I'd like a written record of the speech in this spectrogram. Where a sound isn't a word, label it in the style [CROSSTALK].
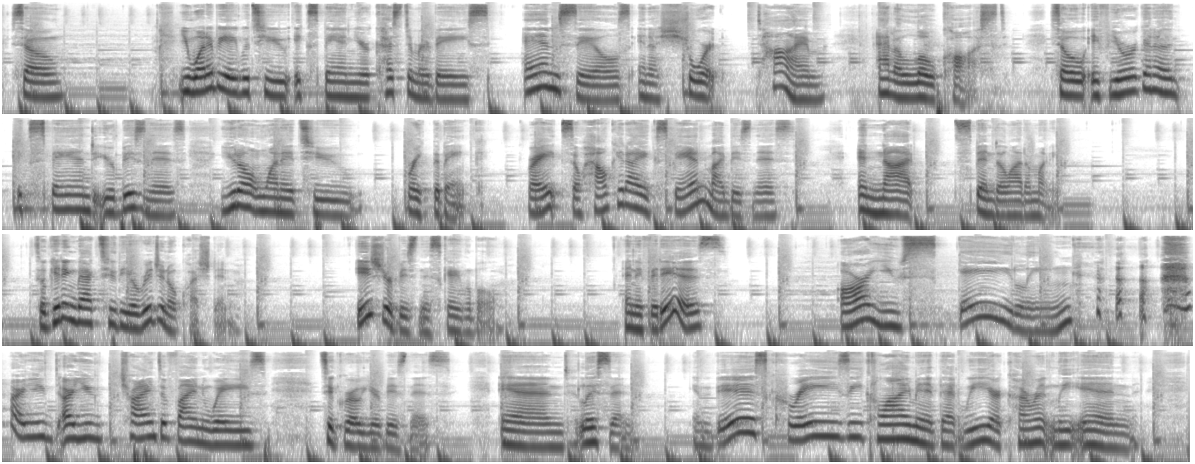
So you want to be able to expand your customer base and sales in a short time at a low cost. So if you're going to expand your business, you don't want it to break the bank, right? So how could I expand my business and not spend a lot of money? So getting back to the original question, is your business scalable? And if it is, are you scaling? [LAUGHS] are you are you trying to find ways to grow your business? And listen, in this crazy climate that we are currently in,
